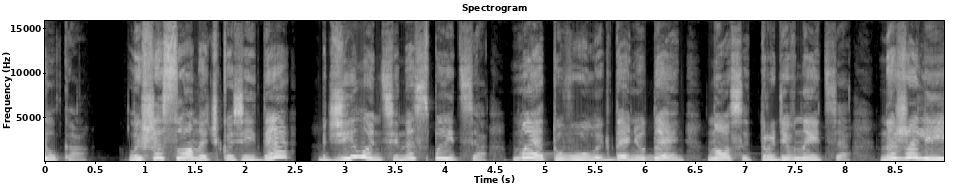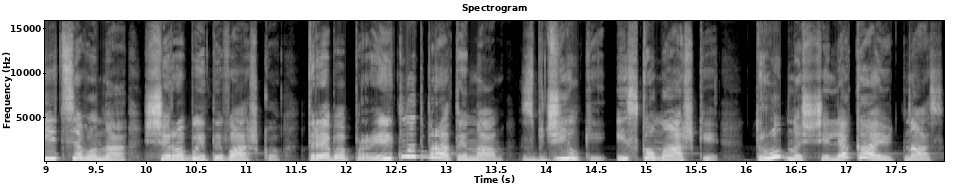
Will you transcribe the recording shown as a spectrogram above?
Бджілка. Лише сонечко зійде, бджілонці не спиться. Мед у вулик день у день носить трудівниця. Не жаліється вона, ще робити важко. Треба приклад брати нам з бджілки і з комашки. Труднощі лякають нас,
